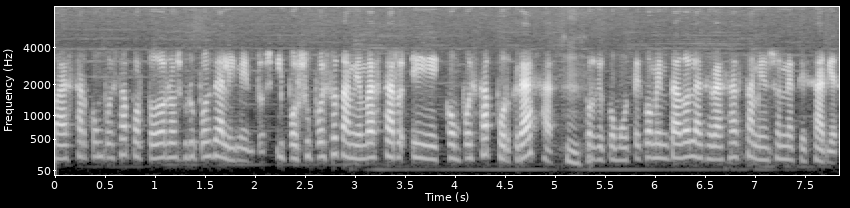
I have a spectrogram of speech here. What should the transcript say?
a estar compuesta por todos los grupos de alimentos y por supuesto también va a estar eh, compuesta por grasas, porque como te he comentado las grasas también son necesarias.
